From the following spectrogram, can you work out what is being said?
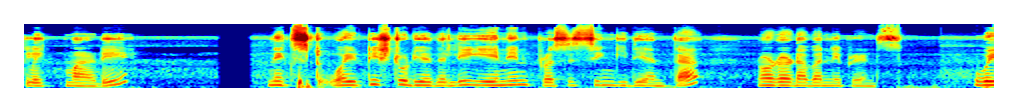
ಕ್ಲಿಕ್ ಮಾಡಿ. ನೆಕ್ಸ್ಟ್ ವೈ ಟಿ ಸ್ಟುಡಿಯೋದಲ್ಲಿ ಏನೇನು ಪ್ರೊಸೆಸಿಂಗ್ ಇದೆ ಅಂತ ನೋಡೋಣ ಬನ್ನಿ friends Y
